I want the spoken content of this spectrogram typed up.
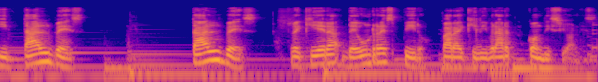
y tal vez, tal vez requiera de un respiro para equilibrar condiciones.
